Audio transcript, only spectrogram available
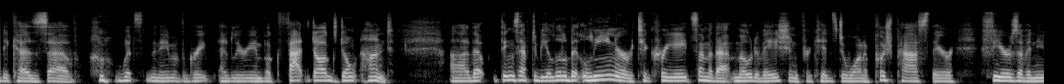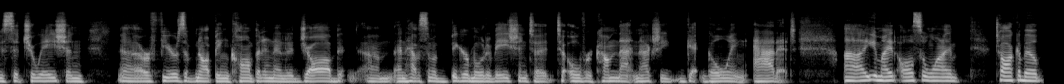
because what's the name of a great Adlerian book? Fat dogs don't hunt. Uh, that things have to be a little bit leaner to create some of that motivation for kids to want to push past their fears of a new situation uh, or fears of not being competent at a job, um, and have some bigger motivation to to overcome that and actually get going at it. Uh, you might also want to talk about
